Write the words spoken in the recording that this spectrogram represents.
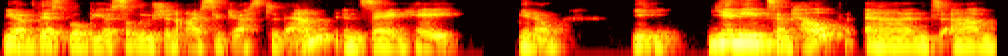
you know, this will be a solution I suggest to them in saying, hey, you know, y- you need some help. And, um,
